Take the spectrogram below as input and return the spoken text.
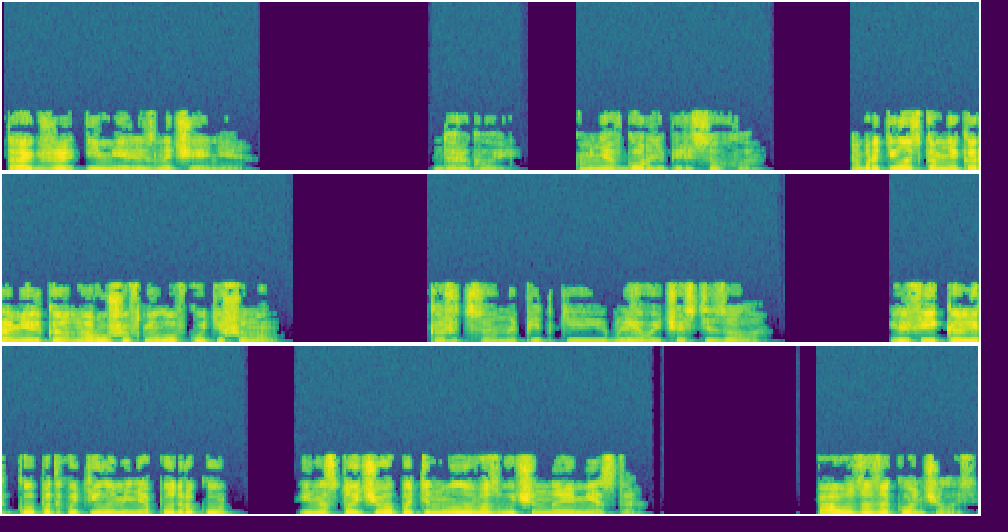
также имели значение. «Дорогой, у меня в горле пересохло», — обратилась ко мне карамелька, нарушив неловкую тишину. «Кажется, напитки в левой части зала». Эльфийка легко подхватила меня под руку и настойчиво потянула в озвученное место. Пауза закончилась,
